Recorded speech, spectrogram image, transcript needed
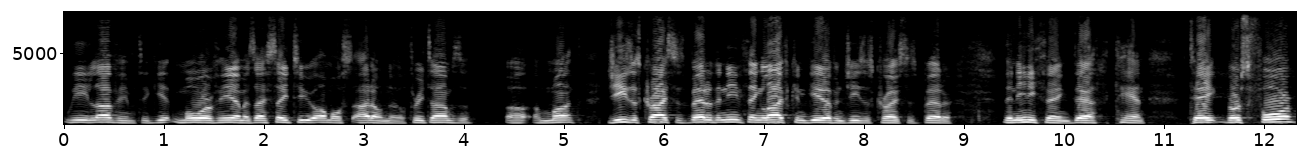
We love him to get more of him. As I say to you almost, I don't know, three times a, uh, a month, Jesus Christ is better than anything life can give, and Jesus Christ is better than anything death can take. Verse 4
